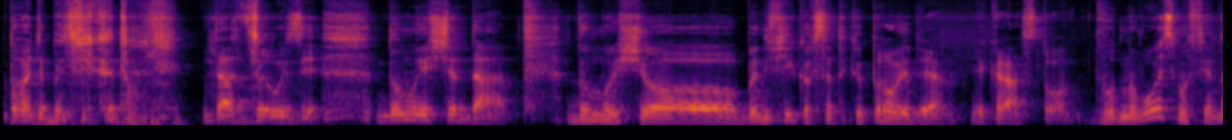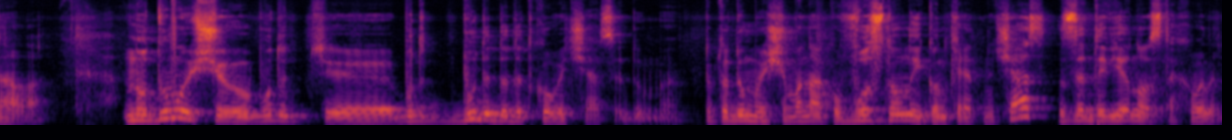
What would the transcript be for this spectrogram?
пройде Бенфіка далі. Да, друзі. Думаю, що да. Думаю, що Бенфіка все-таки пройде якраз то в 1-8 фінала. Ну, думаю, що будуть, е, буде, буде додатковий час, я думаю. Тобто, думаю, що Монако в основний конкретний час за 90 хвилин.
